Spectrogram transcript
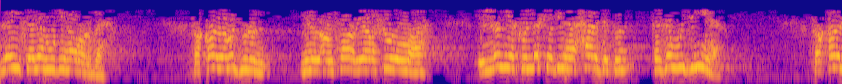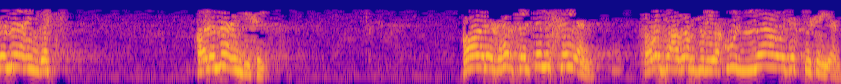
ليس له بها رغبة. فقال رجل من الأنصار يا رسول الله إن لم يكن لك بها حاجة فزوجنيها. فقال ما عندك؟ قال ما عندي شيء. قال اذهب فالتمس شيئا. فرجع الرجل يقول ما وجدت شيئا.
